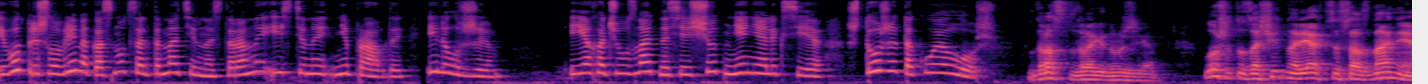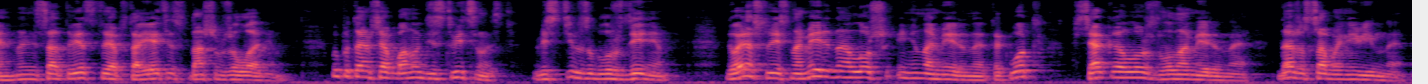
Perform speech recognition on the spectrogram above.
И вот пришло время коснуться альтернативной стороны истины, неправды или лжи. И я хочу узнать на сей счет мнение Алексея. Что же такое ложь? Здравствуйте, дорогие друзья! Ложь – это защитная реакция сознания на несоответствие обстоятельств нашим желаниям. Мы пытаемся обмануть действительность, ввести в заблуждение. Говорят, что есть намеренная ложь и ненамеренная. Так вот, всякая ложь злонамеренная, даже самая невинная.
